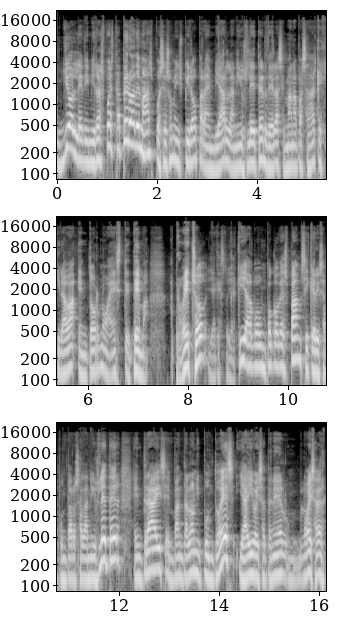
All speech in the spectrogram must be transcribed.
Yo le di mi respuesta, pero además, pues eso me inspiró para enviar la newsletter de la semana pasada que giraba en torno a este tema. Aprovecho, ya que estoy aquí, hago un poco de spam. Si queréis apuntaros a la newsletter, entráis en pantaloni.es y ahí vais a tener, lo vais a ver,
